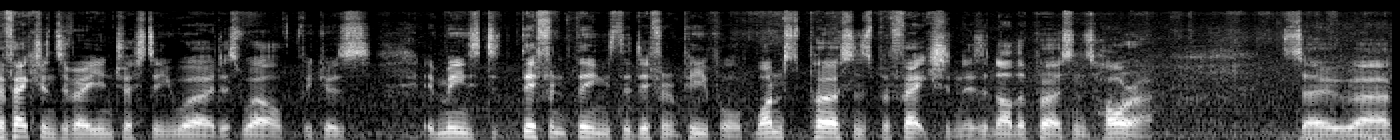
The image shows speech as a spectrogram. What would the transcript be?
perfection is a very interesting word as well because it means different things to different people. One person's perfection is another person's horror. So uh,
